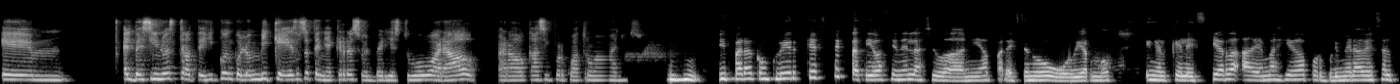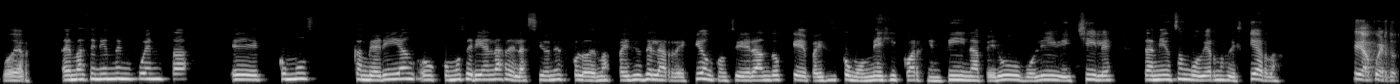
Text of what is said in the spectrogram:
Eh, el vecino estratégico en Colombia y que eso se tenía que resolver y estuvo parado, parado casi por cuatro años. Y para concluir, ¿qué expectativas tiene la ciudadanía para este nuevo gobierno en el que la izquierda además llega por primera vez al poder? Además, teniendo en cuenta eh, cómo cambiarían o cómo serían las relaciones con los demás países de la región, considerando que países como México, Argentina, Perú, Bolivia y Chile también son gobiernos de izquierda de acuerdo.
